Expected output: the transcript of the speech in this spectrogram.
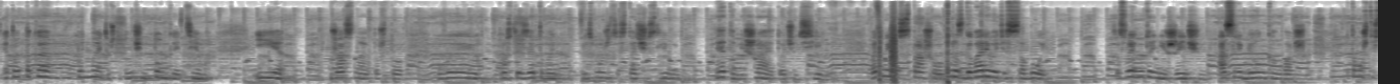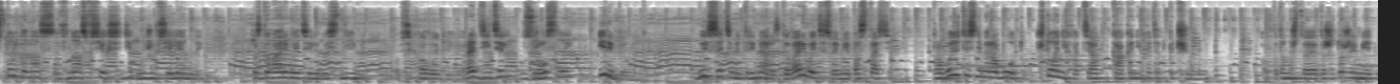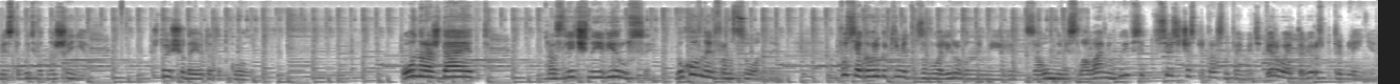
Это вот такая, вы понимаете, что это очень тонкая тема. И ужасное то, что вы просто из-за этого не сможете стать счастливыми. Это мешает очень сильно. Поэтому я вас спрашивала, вы разговариваете с собой, со своей внутренней женщиной, а с ребенком вашим. Потому что столько нас в нас всех сидит, мы же вселенные. Разговариваете ли вы с ними по психологии? Родитель, взрослый и ребенок. Вы с этими тремя разговариваете своими ипостасями. Проводите с ними работу, что они хотят, как они хотят, почему. Потому что это же тоже имеет место быть в отношениях. Что еще дает этот голод? Он рождает различные вирусы, духовно-информационные. Пусть я говорю какими-то завуалированными или заумными словами, вы все, все сейчас прекрасно поймете. Первое – это вирус потребления.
